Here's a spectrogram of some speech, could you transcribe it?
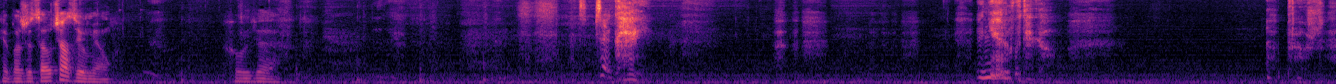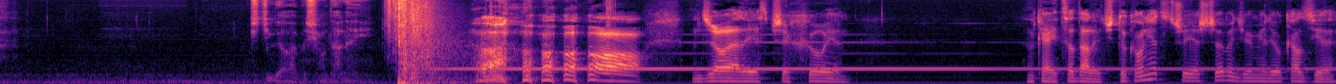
Chyba, że cały czas ją miał. Chuj wie. Czekaj! Nie rób tego! Proszę. Ścigałaby się dalej. Joel jest przechujem. Okej, co dalej? Czy to koniec, czy jeszcze będziemy mieli okazję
